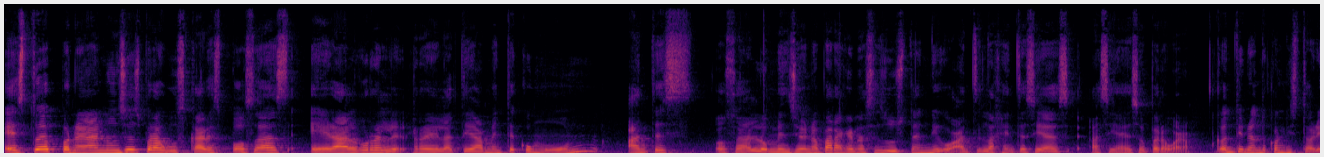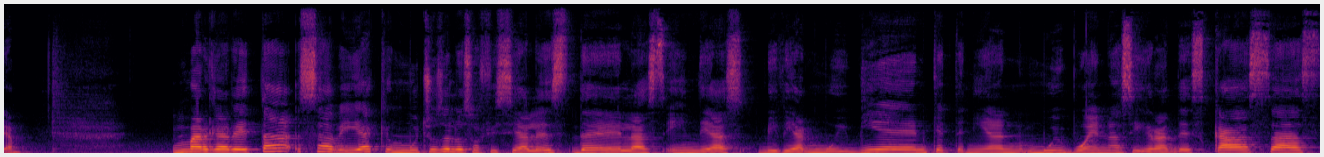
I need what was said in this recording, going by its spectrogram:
esto de poner anuncios para buscar esposas era algo relativamente común. Antes, o sea, lo menciono para que no se asusten, digo, antes la gente hacía, hacía eso, pero bueno, continuando con la historia. Margareta sabía que muchos de los oficiales de las Indias vivían muy bien, que tenían muy buenas y grandes casas,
